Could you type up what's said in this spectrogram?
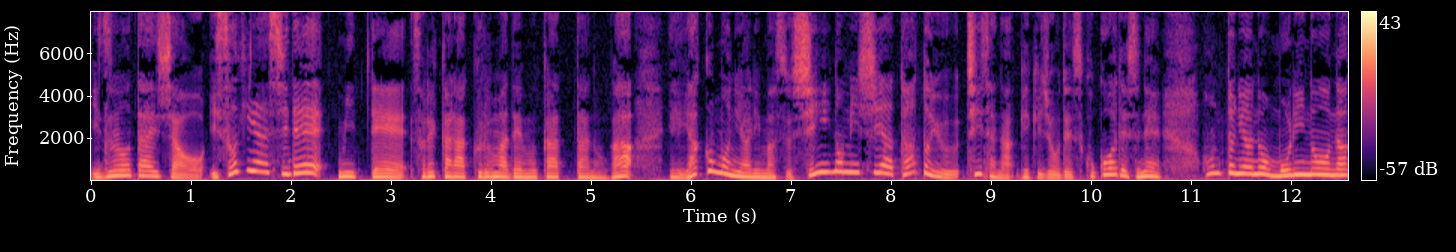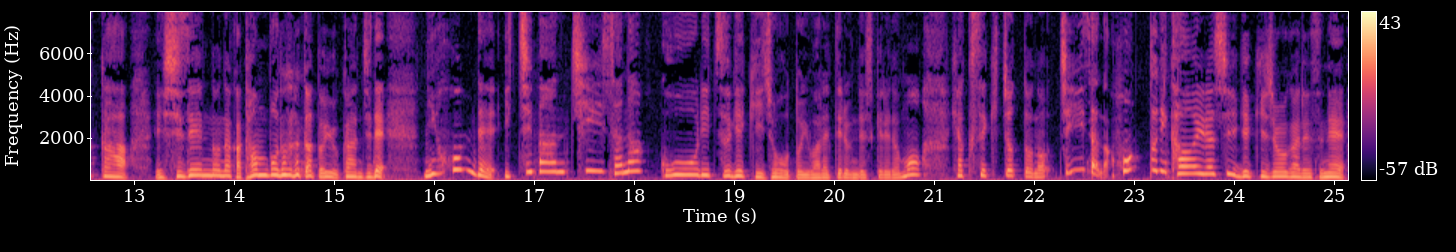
出雲大社を急ぎ足で見て、それから車で向かったのが、えー、八雲にありますシーノミシアターという小さな劇場です。ここはですね、本当にあの森の中、え、自然の中、田んぼの中という感じで、日本で一番小さな公立劇場と言われてるんですけれども、100席ちょっとの小さな、本当に可愛らしい劇場がですね、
